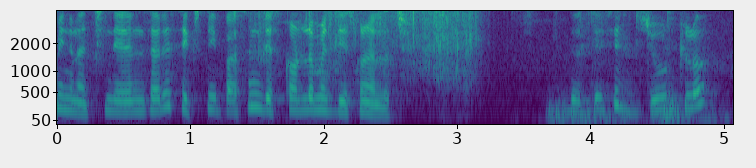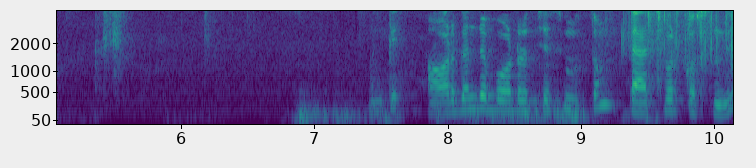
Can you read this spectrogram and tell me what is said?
మీకు నచ్చింది ఏదైనా సరే సిక్స్టీ పర్సెంట్ డిస్కౌంట్లో మీరు తీసుకొని వెళ్ళచ్చు. ఇది వచ్చేసి జూట్లో మనకి ఆర్గంజా బార్డర్ వచ్చేసి మొత్తం ప్యాచ్ వర్క్ వస్తుంది.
